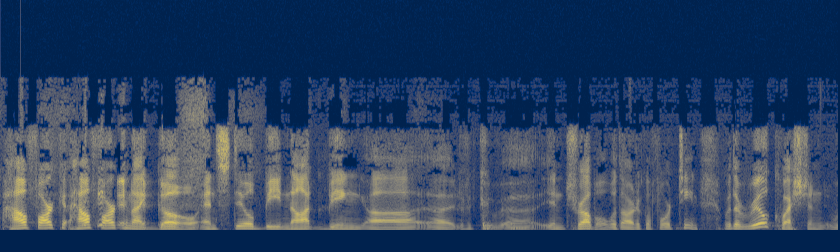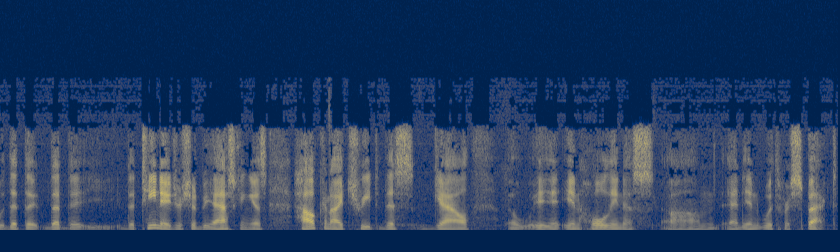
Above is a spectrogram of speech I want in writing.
How far ca- how far can I go and still be not being uh, uh, uh, in trouble with Article 14? Where the real question that the that the the teenager should be asking is, how can I treat this gal uh, in, in holiness um, and in with respect?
